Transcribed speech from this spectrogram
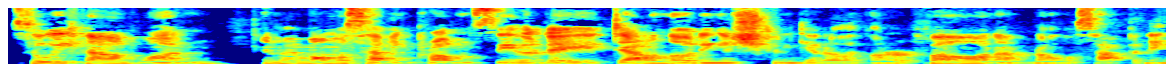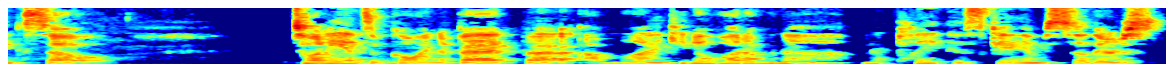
So we found one, and my mom was having problems the other day downloading it. She couldn't get it like on her phone. I don't know what was happening. So Tony ends up going to bed, but I'm like, you know what? I'm gonna I'm gonna play this game. So there's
